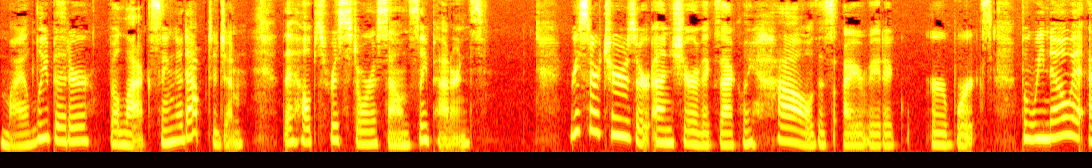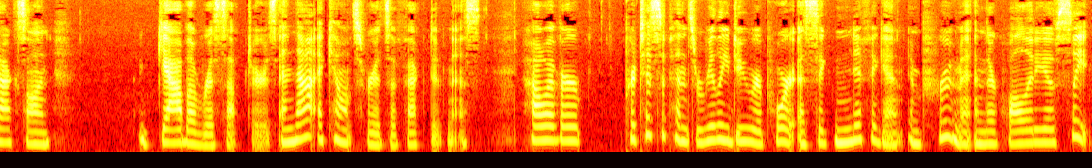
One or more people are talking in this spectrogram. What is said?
mildly bitter, relaxing adaptogen that helps restore sound sleep patterns. Researchers are unsure of exactly how this Ayurvedic herb works, but we know it acts on GABA receptors, and that accounts for its effectiveness. However, participants really do report a significant improvement in their quality of sleep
